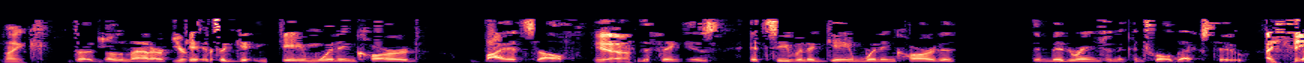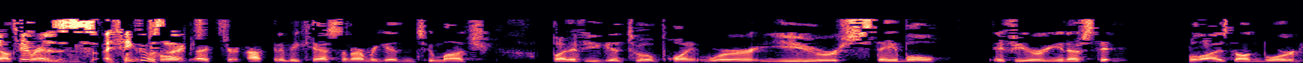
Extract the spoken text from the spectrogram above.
Like That doesn't matter. It's a game-winning card by itself. yeah. The thing is, it's even a game-winning card in the mid-range and the control decks too. I think Now, there Fred, was I think it was Control actually, decks are not going to be casting Armageddon too much, but if you get to a point where you're stable, if you're you know stabilized on board,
